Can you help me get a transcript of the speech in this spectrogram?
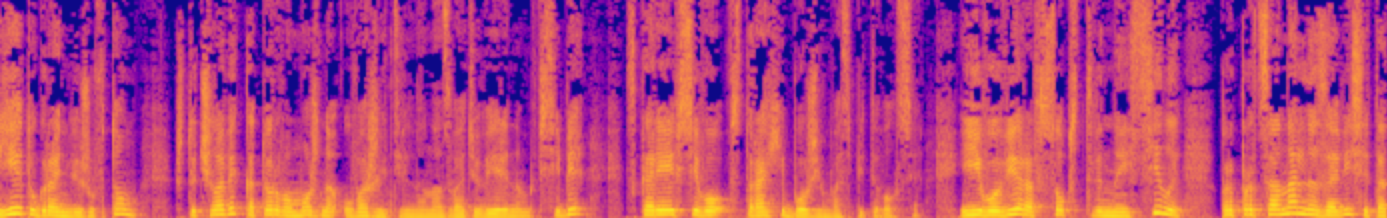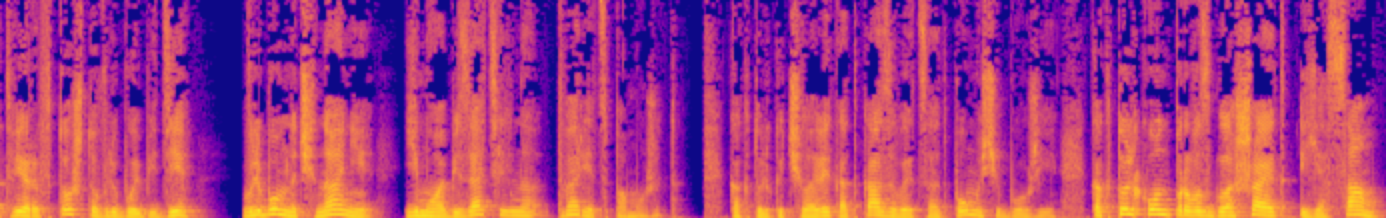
Я эту грань вижу в том, что человек, которого можно уважительно назвать уверенным в себе, скорее всего, в страхе Божьем воспитывался, и его вера в собственные силы пропорционально зависит от веры в то, что в любой беде, в любом начинании ему обязательно Творец поможет. Как только человек отказывается от помощи Божьей, как только он провозглашает «я сам»,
